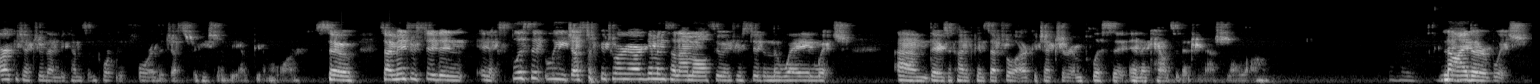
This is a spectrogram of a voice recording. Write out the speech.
architecture then becomes important for the justification of the opium war. So, so I'm interested in, in explicitly justificatory arguments, and I'm also interested in the way in which um, there's a kind of conceptual architecture implicit in accounts of international law. Mm-hmm. Neither of which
